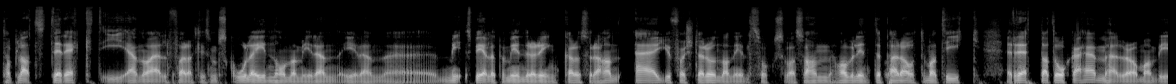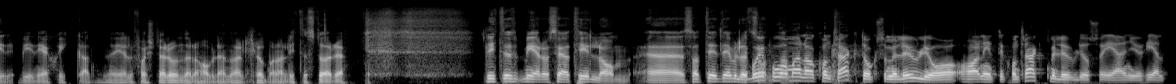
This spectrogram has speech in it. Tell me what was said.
ta plats direkt i NHL för att liksom skola in honom i, den, i den, uh, spelet på mindre rinkar och sådär. Han är ju första rundan Nils också, va? så han har väl inte per automatik rätt att åka hem heller om han blir, blir nedskickad. När det gäller första rundan har väl NHL-klubbarna lite större lite mer att säga till om. Uh, så det, det är väl det beror ju på om han har kontrakt också med Luleå. Har han inte kontrakt med Luleå så är han ju helt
